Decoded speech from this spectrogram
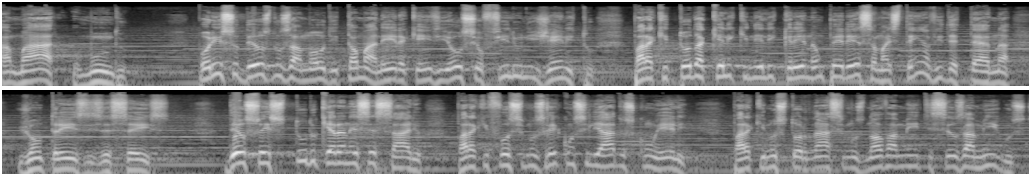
amar o mundo. Por isso Deus nos amou de tal maneira que enviou seu Filho unigênito, para que todo aquele que nele crê não pereça, mas tenha vida eterna. João 3,16. Deus fez tudo o que era necessário para que fôssemos reconciliados com Ele, para que nos tornássemos novamente seus amigos,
